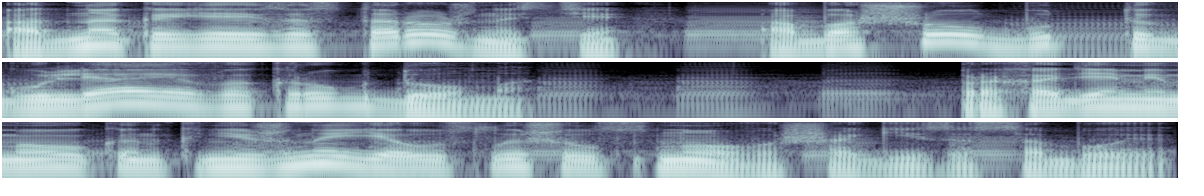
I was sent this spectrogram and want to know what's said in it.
Однако я из осторожности обошел, будто гуляя вокруг дома. Проходя мимо окон княжны, я услышал снова шаги за собою.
